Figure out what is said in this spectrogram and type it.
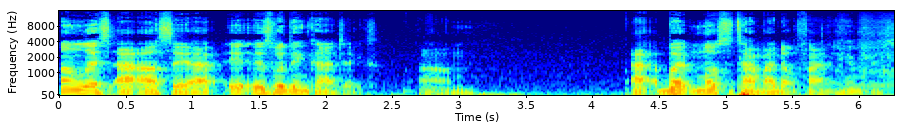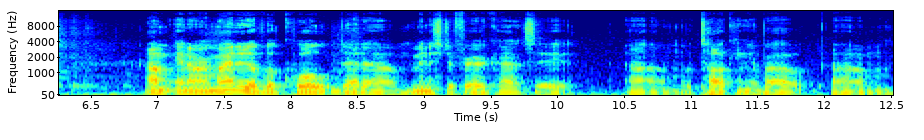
unless I, will say I, it, it's within context. Um, I, but most of the time I don't find it humorous. And I'm reminded of a quote that um, Minister Farrakhan said, um, talking about, um,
